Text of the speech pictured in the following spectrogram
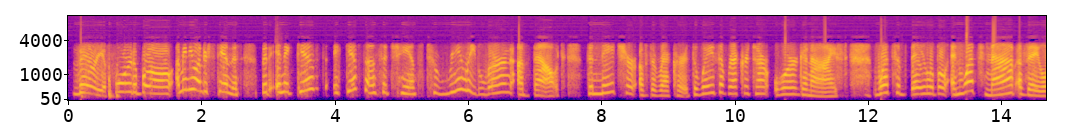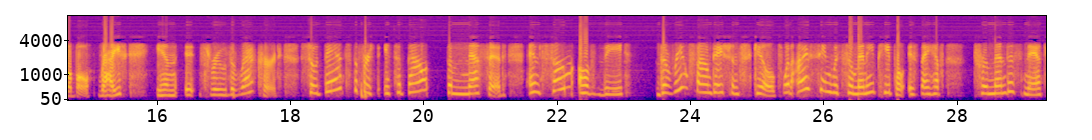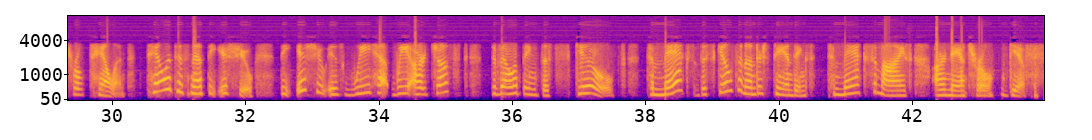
very affordable. I mean, you understand this, but and it gives it gives us a chance to really learn about the nature of the record, the way the records are organized, what's available and what's not available, right? In it, through the record. So that's the first. It's about the method and some of the the real foundation skills, what I've seen with so many people is they have tremendous natural talent. Talent is not the issue. The issue is we have, we are just developing the skills to max, the skills and understandings to maximize our natural gifts.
